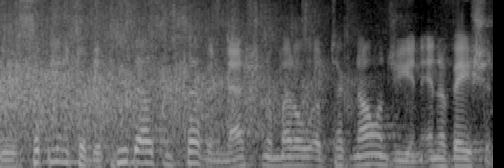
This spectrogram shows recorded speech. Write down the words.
the recipients of the 2007 National Medal of Technology and Innovation.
